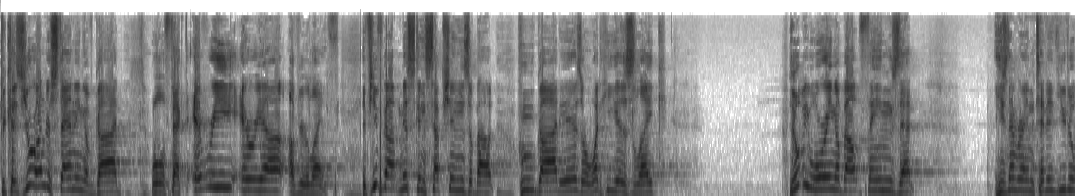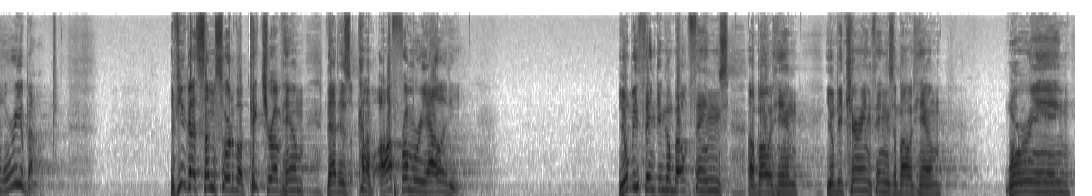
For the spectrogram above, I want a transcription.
Because your understanding of God will affect every area of your life. If you've got misconceptions about who God is or what He is like, you'll be worrying about things that He's never intended you to worry about. If you've got some sort of a picture of Him that is kind of off from reality, you'll be thinking about things about Him, you'll be carrying things about Him, worrying,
